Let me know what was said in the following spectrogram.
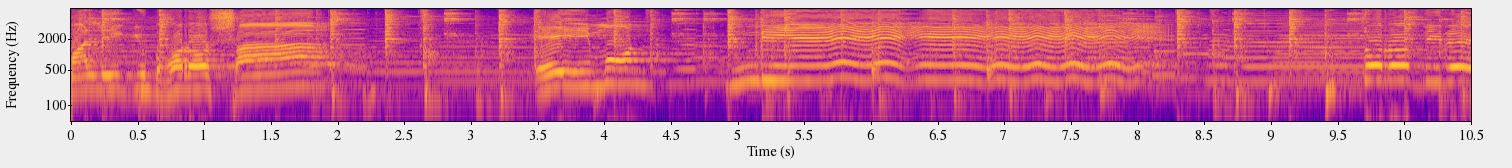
মালিক ভরসা এই মন নিয়ে তোর দিরে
